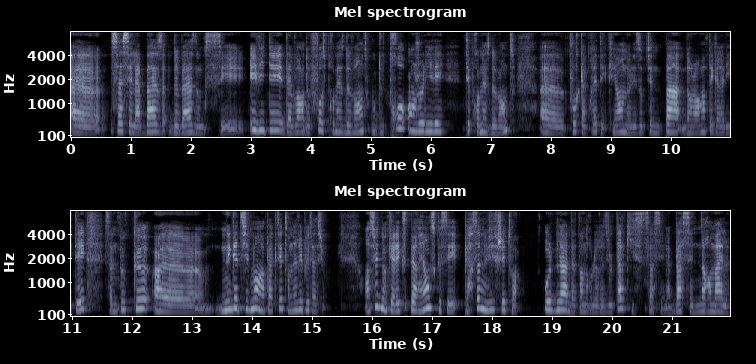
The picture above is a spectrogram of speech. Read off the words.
Euh, ça c'est la base de base. Donc c'est éviter d'avoir de fausses promesses de vente ou de trop enjoliver tes promesses de vente euh, pour qu'après tes clients ne les obtiennent pas dans leur intégralité. Ça ne peut que euh, négativement impacter ton réputation. Ensuite, donc il y l'expérience que ces personnes vivent chez toi. Au-delà d'atteindre le résultat, qui ça c'est la base, c'est normal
